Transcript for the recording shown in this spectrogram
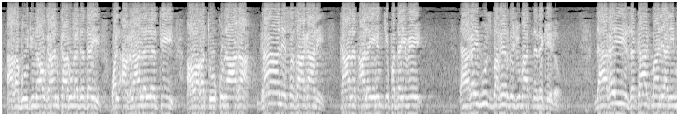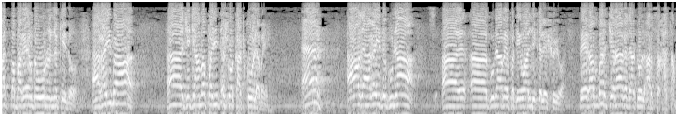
هغه بوجونه او ګران کارونه د دی والاغلال التي او هغه توقنا هغه ګران سزاګانی كانت عليهم چې پدای وی دا غي موز بغیر د جمعات نه نکیدو دا غي زکات مال غنیمت په بغیر د اور نه نکیدو هغه با چې جامه پلیته شو کټ کوله به او دا غي د ګنا ګنا به په دیوال لیکل شوی پیغمبر چې راغ دا ټول ارث ختم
